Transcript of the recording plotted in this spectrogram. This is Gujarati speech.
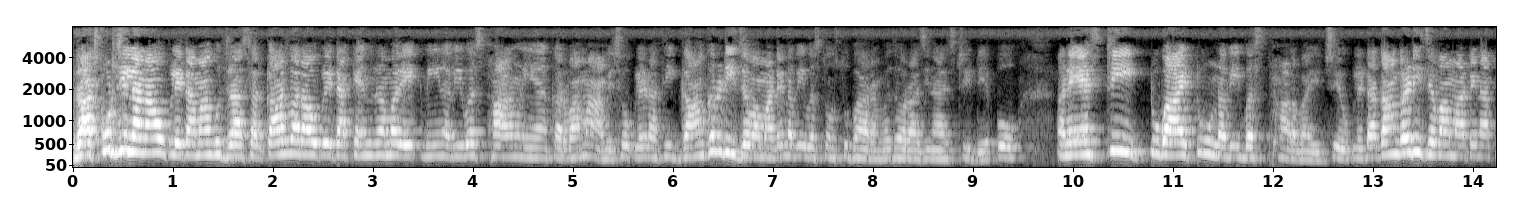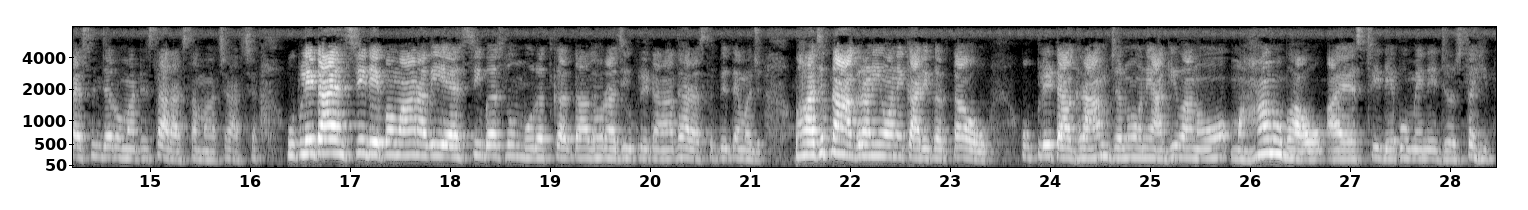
રાજકોટ જિલ્લાના ઉપલેટામાં ગુજરાત સરકાર દ્વારા ઉપલેટા કેન્દ્ર નંબર એકની નવી બસ ફાળવણી કરવામાં આવી છે. ઉપલેટાથી ગાંગરડી જવા માટે નવી બસનો શુભારંભ ધોરાજીના એસટી ડેપો અને એસટી ટુ બાય ટુ નવી બસ ફાળવાઈ છે. ઉપલેટા ગાંગરડી જવા માટેના પેસેન્જરો માટે સારા સમાચાર છે. ઉપલેટા એસટી ડેપોમાં નવી એસટી બસનું મુહૂર્ત કરતા ધોરાજી ઉપલેટાના ધારાસભ્ય તેમજ ભાજપના અગ્રણીઓ અને કાર્યકર્તાઓ, ઉપલેટા ગ્રામજનો અને આગેવાનો મહાનુભાવો આ એસટી ડેપો મેનેજર સહિત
